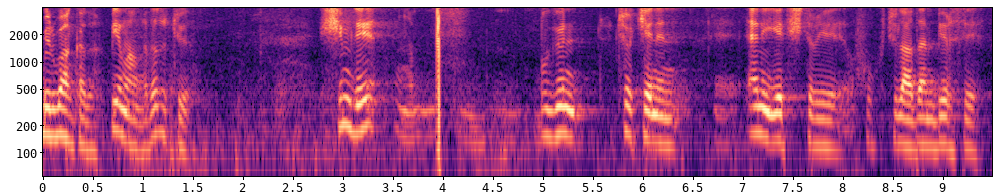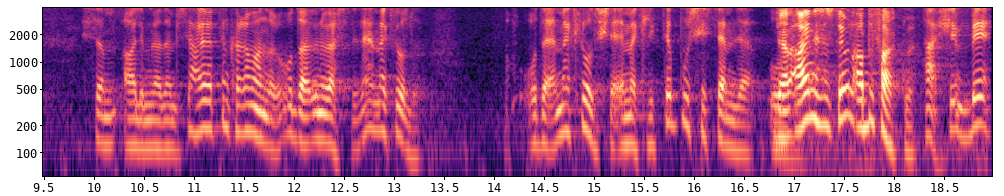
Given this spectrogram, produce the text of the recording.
Bir bankada. Bir bankada tutuyor. Şimdi bugün Türkiye'nin en iyi yetiştirdiği hukukçulardan birisi, İslam alimlerden birisi Hayrettin Karamanları. O da üniversitede emekli oldu. O da emekli oldu işte. Emeklilikte bu sistemle oldu. Yani aynı sistemin adı farklı. Ha şimdi Be-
